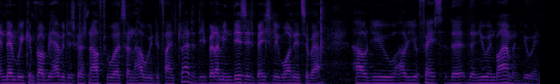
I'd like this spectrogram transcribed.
And then we can probably have a discussion afterwards on how we define strategy. But I mean, this is basically what it's about. How do you, how do you face the, the new environment you're in?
